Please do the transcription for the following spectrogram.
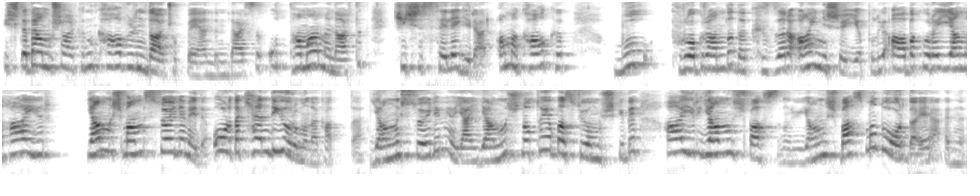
İşte ben bu şarkının cover'ını daha çok beğendim dersin. O tamamen artık kişisele girer. Ama kalkıp bu programda da kızlara aynı şey yapılıyor. Aa bak orayı yan hayır. Yanlış manlış söylemedi. Orada kendi yorumuna kattı. Yanlış söylemiyor. Yani yanlış notaya basıyormuş gibi. Hayır yanlış bastın diyor. Yanlış basmadı orada yani.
